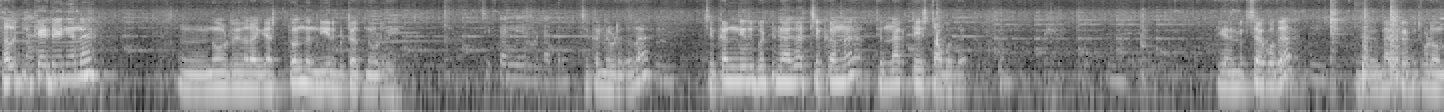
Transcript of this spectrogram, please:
ಸ್ವಲ್ಪ ಕೈ ತೆಗಿ ನೀನು ಹ್ಞೂ ನೋಡ್ರಿ ಇದ್ರಾಗ ಎಷ್ಟೊಂದು ನೀರು ಬಿಟ್ಟತ್ ನೋಡ್ರಿ. ಚಿಕನ್ ನೀರು ಬಿಟ್ಟೈತ್ರಿ. ಚಿಕನ್ ನೀರು ಬಿಟ್ಟದಲ್ಲ ಚಿಕನ್ ನೀರು ಬಿಟ್ಟಿನಾಗ ಚಿಕನ್ ತಿನ್ನಕ್ಕೆ ಟೇಸ್ಟ್ ಆಗೋದು. ಈಗ ಮಿಕ್ಸ್ ಹಾಕೋದು. ಕಟ್ಬಿಟ್ಬಿಡೋಣ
